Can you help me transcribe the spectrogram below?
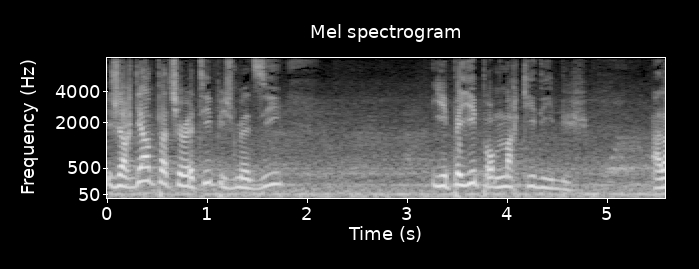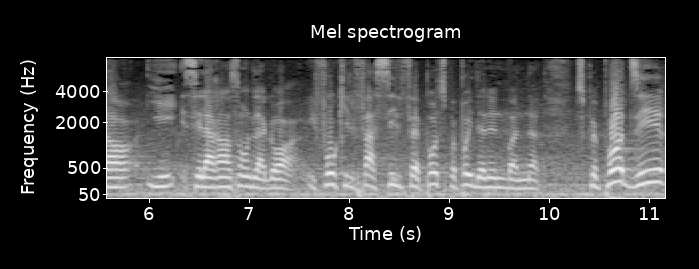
Je regarde Paturity puis je me dis, il est payé pour marquer des buts. Alors, c'est la rançon de la gloire. Il faut qu'il le fasse. S'il le fait pas, tu peux pas lui donner une bonne note. Tu peux pas dire,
